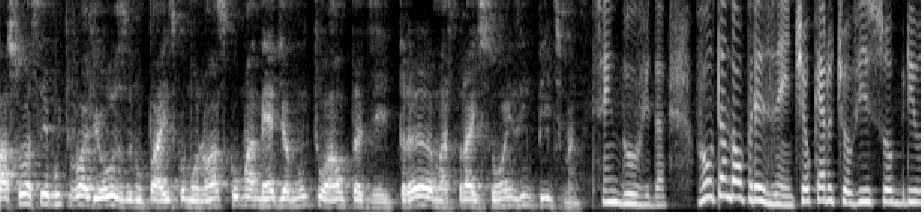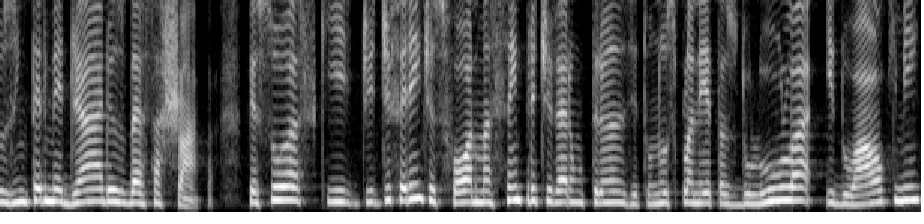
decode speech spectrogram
passou a ser muito valioso num país como o nosso, com uma média muito alta de tramas, traições e impeachments. Sem dúvida. Voltando ao presente, eu quero te ouvir sobre os intermediários dessa chapa. Pessoas que, de diferentes formas, sempre tiveram trânsito nos planetas do Lula e do Alckmin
